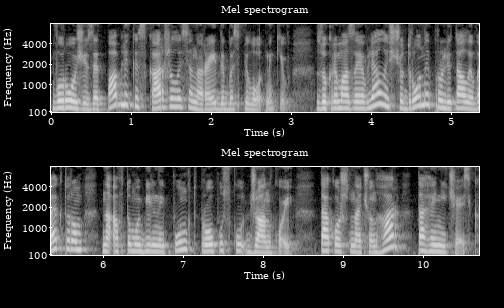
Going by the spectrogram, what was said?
ворожі зет-пабліки скаржилися на рейди безпілотників. Зокрема, заявляли, що дрони пролітали вектором на автомобільний пункт пропуску Джанкой, також на Чонгар та Генічеськ.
